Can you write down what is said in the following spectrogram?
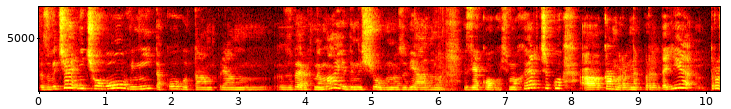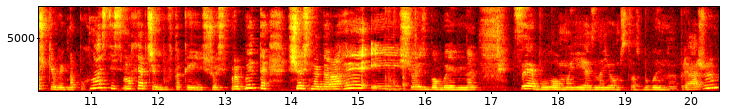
Звичайно, нічого в ній такого там прям зверх немає. Єдине, що воно зв'язано з якогось мохерчику. Камера не передає, трошки видно пухнастість. Мохерчик був такий щось прибите, щось недороге і щось бобинне. Це було моє знайомство з бобинною пряжею.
